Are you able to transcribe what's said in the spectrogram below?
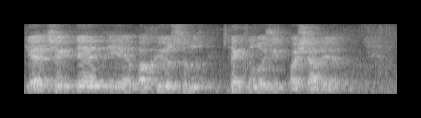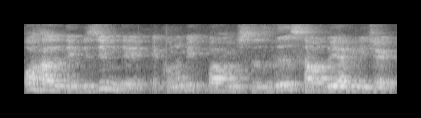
Gerçekten e, bakıyorsunuz teknolojik başarıya. O halde bizim de ekonomik bağımsızlığı sağlayabilecek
